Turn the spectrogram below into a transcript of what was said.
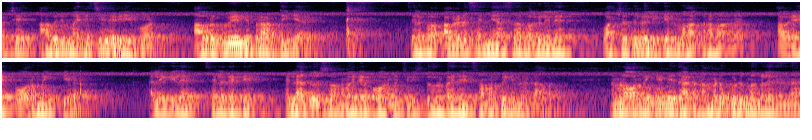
പക്ഷേ അവർ മരിച്ചു കഴിയുമ്പോൾ അവർക്ക് വേണ്ടി പ്രാർത്ഥിക്കാൻ. ചിലപ്പോൾ അവരുടെ സന്യാസ സഭകളിൽ വർഷത്തിലൊരിക്കൽ മാത്രമാണ് അവരെ ഓർമ്മിക്കുക. അല്ലെങ്കിൽ ചിലരൊക്കെ എല്ലാ ദിവസവും അവരെ ഓർമ്മിച്ച് വിശുദ്ധ കുർബാനയിൽ സമർപ്പിക്കുന്നുണ്ടാവാം. നമ്മൾ ഓർമ്മിക്കേണ്ട ഇതാണ്. നമ്മുടെ കുടുംബങ്ങളിൽ നിന്ന്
